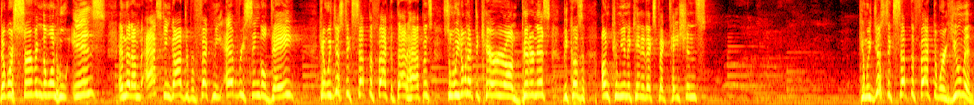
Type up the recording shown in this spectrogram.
That we're serving the one who is, and that I'm asking God to perfect me every single day? Can we just accept the fact that that happens so we don't have to carry on bitterness because of uncommunicated expectations? Can we just accept the fact that we're human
